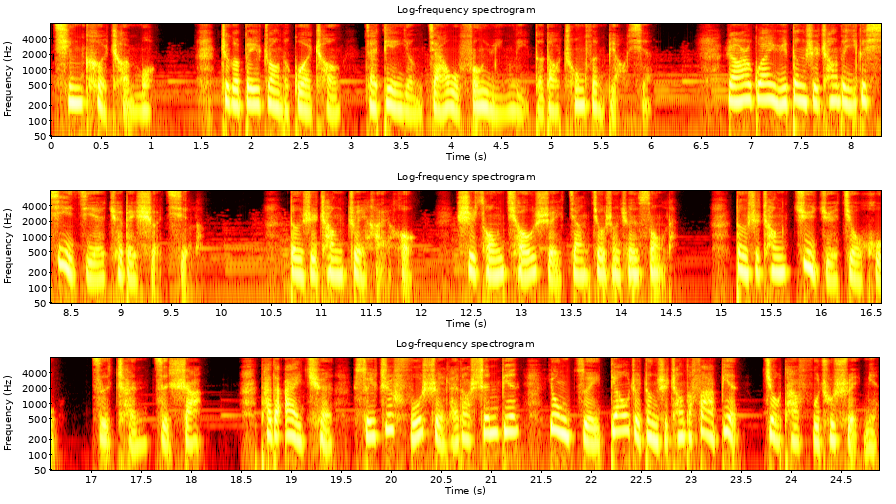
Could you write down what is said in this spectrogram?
顷刻沉没。这个悲壮的过程在电影《甲午风云》里得到充分表现。然而，关于邓世昌的一个细节却被舍弃了。邓世昌坠海后，是从求水将救生圈送来，邓世昌拒绝救护，自沉自杀。他的爱犬随之浮水来到身边，用嘴叼着邓世昌的发辫，救他浮出水面。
